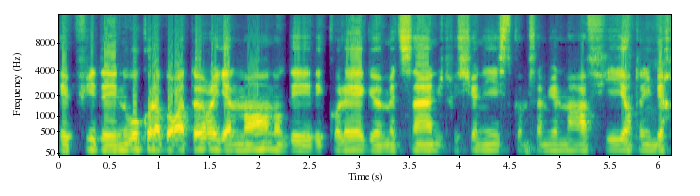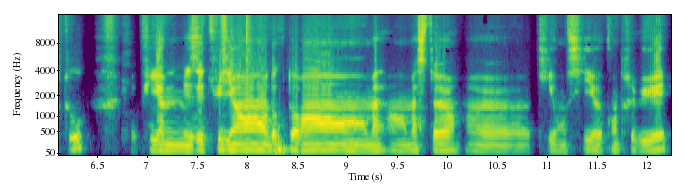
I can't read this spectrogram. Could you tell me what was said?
Et puis des nouveaux collaborateurs également, donc des, des collègues médecins, nutritionnistes comme Samuel Marafi, Anthony Bertou, et puis mes étudiants, doctorants en, master euh, qui ont aussi euh, contribué.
